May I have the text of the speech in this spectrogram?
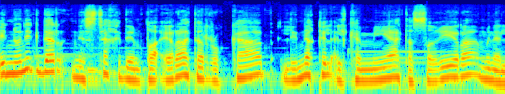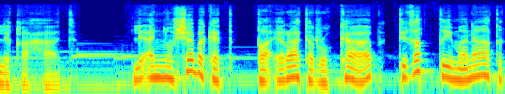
أنه نقدر نستخدم طائرات الركاب لنقل الكميات الصغيرة من اللقاحات لأنه شبكة طائرات الركاب تغطي مناطق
